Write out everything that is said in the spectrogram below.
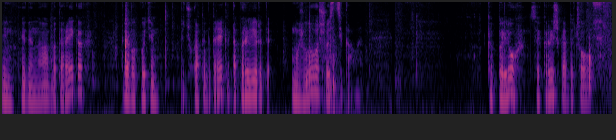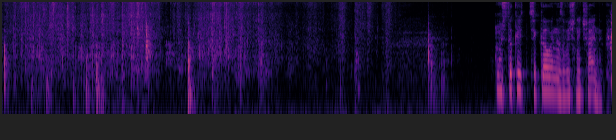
Він йде на батарейках. Треба потім підшукати батарейки та перевірити. Можливо, щось цікаве. Капелюх це кришка до чогось. Ось такий цікавий незвичний чайник.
